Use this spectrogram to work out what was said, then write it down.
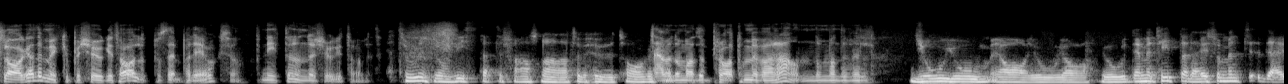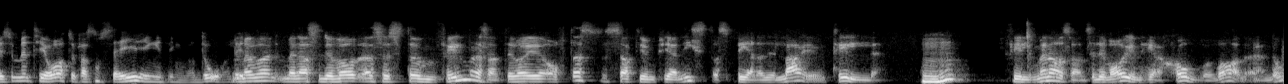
klagade mycket på 20-talet på, på det också. På 1920-talet. jag tror inte de visste att det fanns något annat överhuvudtaget. Nej men de hade pratat med varann. De hade väl... Jo, jo, ja, jo, ja, jo. Nej, men titta, det här är som en, det här är som en teater fast de säger ingenting vad dåligt. Men, men alltså det var alltså stumfilmer och sånt. Det var ju oftast satt ju en pianist och spelade live till Mhm. filmerna och sånt. Så det var ju en hel show att vara där ändå,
